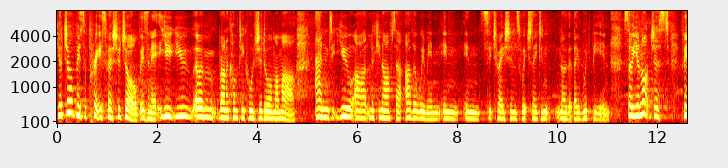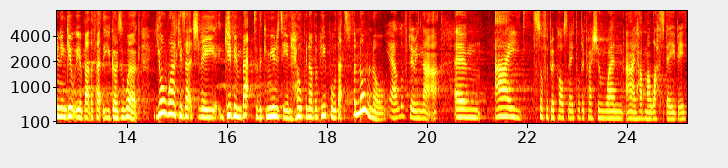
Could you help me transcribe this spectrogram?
Your job is a pretty special job, isn't it? You, you um, run a company called J'adore Mama, and you are looking after other women in, in situations which they didn't know that they would be in. So you're not just feeling guilty about the fact that you go to work. Your work is actually giving back to the community and helping other people. That's phenomenal. Yeah, I love doing that. Um, I suffered with postnatal depression when I had my last baby,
